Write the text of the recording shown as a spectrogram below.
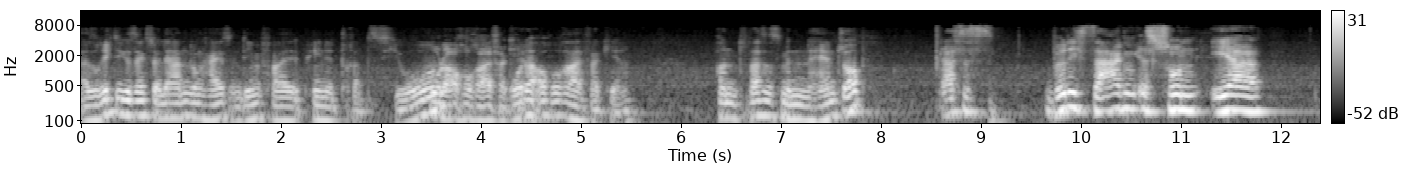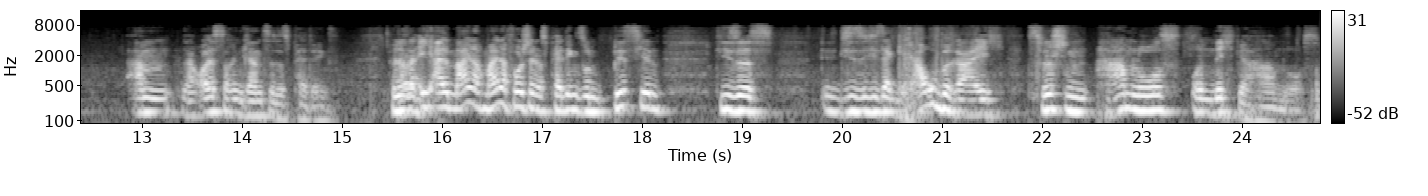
Also richtige sexuelle Handlung heißt in dem Fall Penetration. Oder auch Oralverkehr. Oder auch Oralverkehr. Und was ist mit einem Handjob? Das ist, würde ich sagen, ist schon eher an der äußeren Grenze des Paddings. Ich würde sagen, ich allgemein nach meiner Vorstellung das Padding so ein bisschen dieses, diese, dieser Graubereich zwischen harmlos und nicht mehr harmlos.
